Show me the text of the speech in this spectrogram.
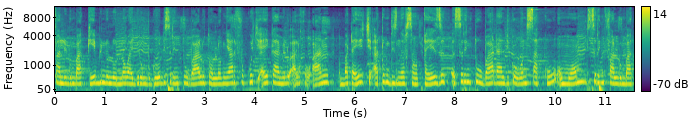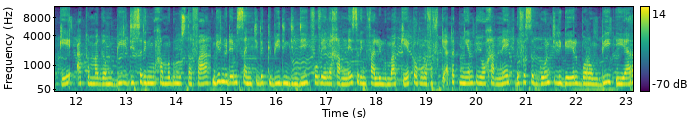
Fàllilu Mbàkke bindaloon na waaye juróom bu góor di sëriñ Touba lu tolloog ñaar fukk ci ay kaamilu alquran ba tey ci atum 1913 sëriñ Touba daal di ko woon sàkku moom sëriñ Fàllu Mbàkke ak magam bi di sëriñ Mouhamadou Moustapha ngir ñu dem sañ ci dëkk bi di Ndindi. Foofee nga xam ne sëriñ Fàllilu Mbàkke toog na fa fukki at ak ñeent yoo dafa sëggoon ci liggéeyal borom bi yar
